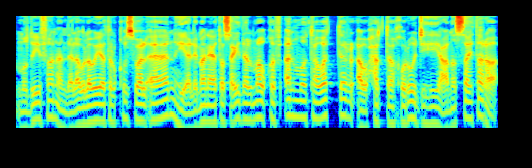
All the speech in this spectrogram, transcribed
مضيفا أن الأولوية القصوى الآن هي لمنع تصعيد الموقف المتوتر أو حتى خروجه عن السيطرة.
